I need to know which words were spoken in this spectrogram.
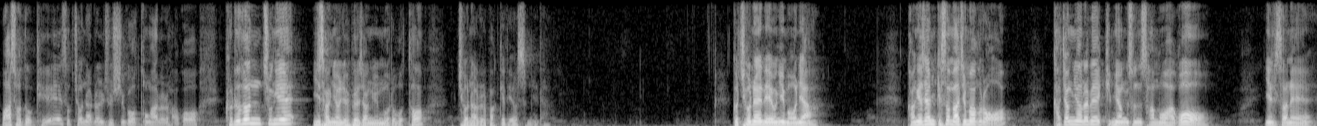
와서도 계속 전화를 주시고 통화를 하고 그러던 중에 이상열 협회장님으로부터 전화를 받게 되었습니다. 그 전화 내용이 뭐냐? 강회장님께서 마지막으로 가정연합의 김영순 사모하고 일산의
